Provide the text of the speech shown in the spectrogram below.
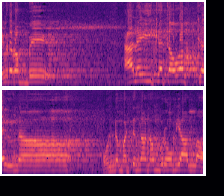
எங்கட ரப்பே? அலைக்க தவக்கல்னா. ஒன்னை மட்டும்தான் நம்புறோம் யா யாழ்லா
